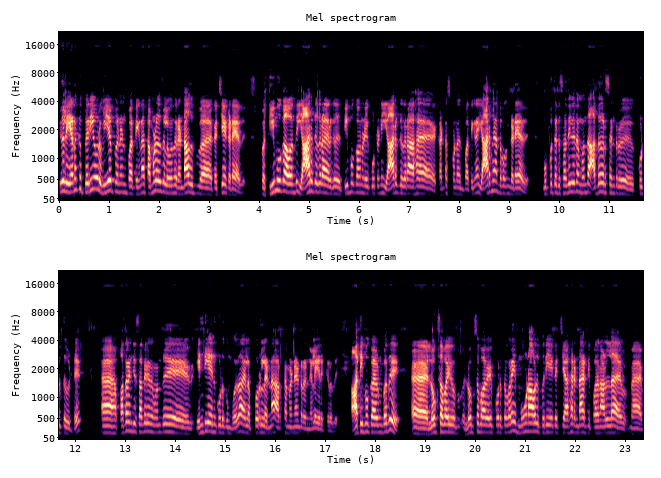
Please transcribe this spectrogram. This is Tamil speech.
இதுல எனக்கு பெரிய ஒரு வியப்பு என்னன்னு பாத்தீங்கன்னா தமிழகத்துல வந்து ரெண்டாவது கட்சியே கிடையாது. இப்ப திமுக வந்து யாருக்கு எதிராக இருக்குது? திமுகவினுடைய கூட்டணி யாருக்கு எதிராக கண்டஸ்ட் பண்ணதுன்னு பாத்தீங்கன்னா யாருமே அந்த பக்கம் கிடையாது. முப்பத்தெட்டு சதவீதம் வந்து அதர்ஸ் என்று கொடுத்து விட்டு பதினஞ்சு சதவீதம் வந்து என்டிஏன்னு கொடுக்கும்போது அதுல பொருள் என்ன அர்த்தம் என்னன்ற நிலை இருக்கிறது. அதிமுக என்பது லோக்சபா லோக்சபாவை பொறுத்தவரை மூணாவது பெரிய கட்சியாக ரெண்டாயிரத்தி பதினாலுல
